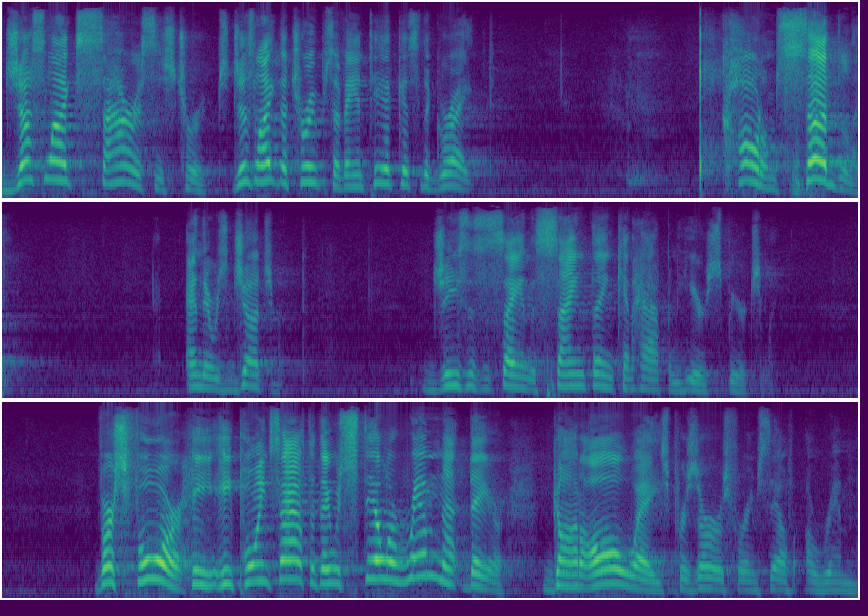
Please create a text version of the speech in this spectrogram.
Just like Cyrus's troops, just like the troops of Antiochus the Great, caught them suddenly, and there was judgment. Jesus is saying the same thing can happen here spiritually. Verse 4, he, he points out that there was still a remnant there. God always preserves for himself a remnant.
